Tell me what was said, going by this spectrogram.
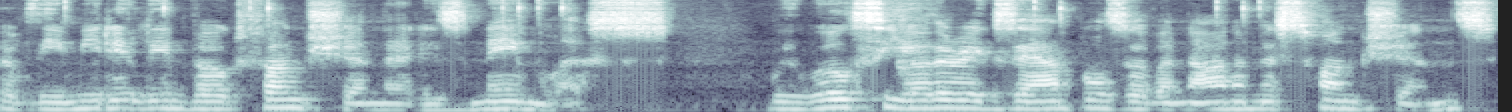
of the immediately invoked function that is nameless. We will see other examples of anonymous functions,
